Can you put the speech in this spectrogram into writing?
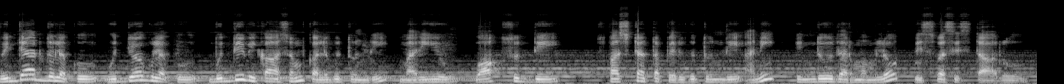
విద్యార్థులకు ఉద్యోగులకు బుద్ధి వికాసం కలుగుతుంది మరియు వాక్శుద్ధి స్పష్టత పెరుగుతుంది అని హిందూ ధర్మంలో విశ్వసిస్తారు.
